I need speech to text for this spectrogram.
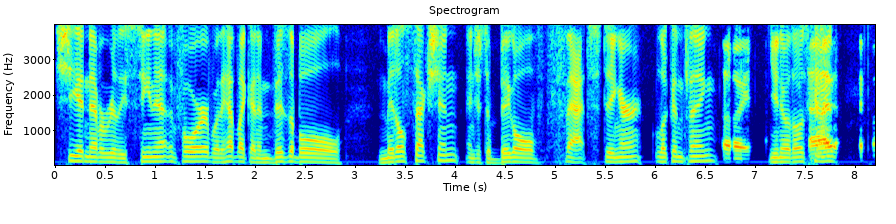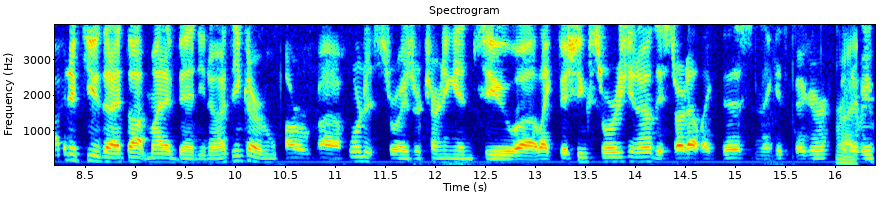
she had never really seen that before where they have like an invisible middle section and just a big old fat stinger looking thing oh, yeah. you know those kind I find a few that I thought might have been. You know, I think our our uh, hornet stories are turning into uh, like fishing stories. You know, they start out like this and then it gets bigger. Right. Every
